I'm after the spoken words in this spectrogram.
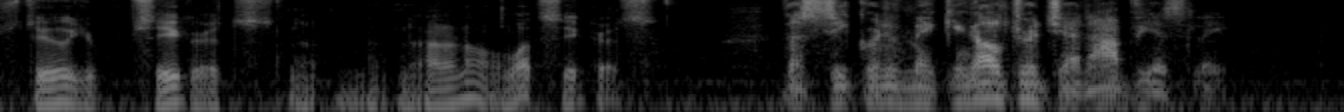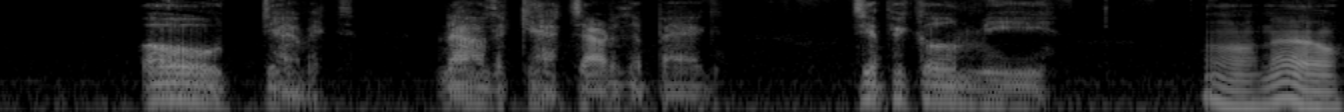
Steal your secrets. I don't know. What secrets? The secret of making Ultrajet, obviously. Oh, damn it. Now the cat's out of the bag. Typical me. Oh, no.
